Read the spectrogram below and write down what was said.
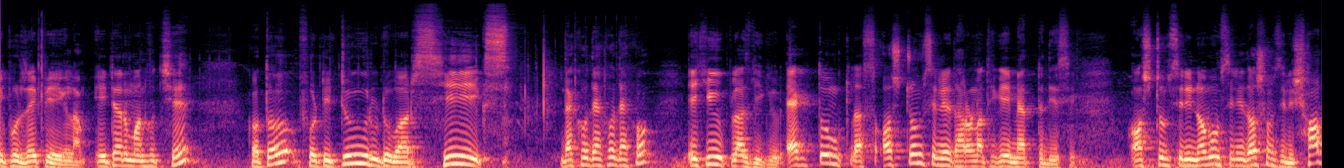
এই পর্যায়ে পেয়ে গেলাম। এটার মান হচ্ছে কত? Forty two root over six দেখো দেখো দেখো A cube plus B cube একদম ক্লাস অষ্টম শ্রেণির ধারণা থেকে এই ম্যাথটা দিয়েছি। অষ্টম শ্রেণি, নবম শ্রেণি, দশম শ্রেণি, সব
